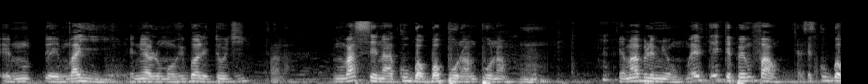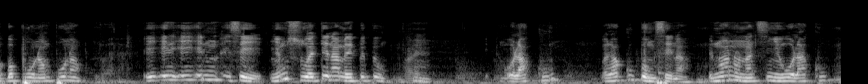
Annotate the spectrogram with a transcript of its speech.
enu e n va yi enu ya lomɔvi gbɔ le to dzi Voilà. n va se na ku gbɔgbɔ ƒona nu ƒona Mm. yama ble mi o e e teƒe n fa o Yes. e gbɔgbɔ ƒona Voilà. e e e e e se nye ŋu su ete na me kpekpe o Ouais. o la ku o la ku kpom se na enua nɔ na ti nye o la ku Mm.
